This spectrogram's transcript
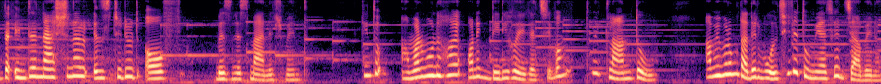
The international institute of business management. কিন্তু আমার মনে হয় অনেক দেরি হয়ে গেছে এবং তুমি ক্লান্তও। আমি বরং তাদের বলছি যে তুমি আজকে যাবে না।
